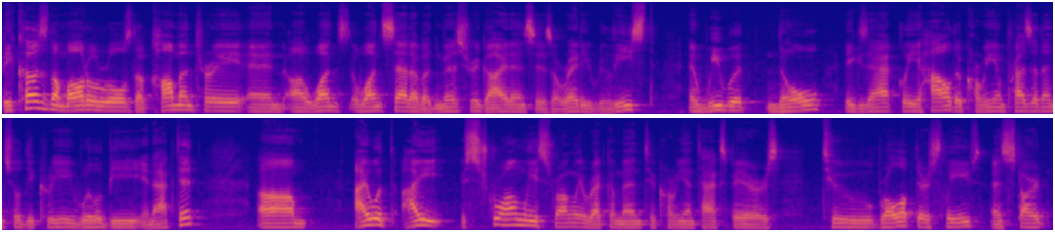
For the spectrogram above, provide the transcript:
because the model rules, the commentary, and uh, one, one set of administrative guidance is already released, and we would know exactly how the Korean presidential decree will be enacted. Um, I would, I strongly, strongly recommend to Korean taxpayers to roll up their sleeves and start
